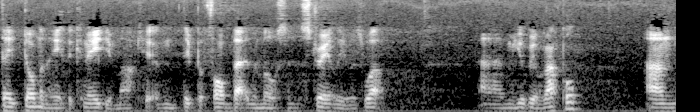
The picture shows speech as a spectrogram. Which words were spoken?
they dominate the Canadian market and they perform better than most in Australia as well. Um, you'll be on Apple and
